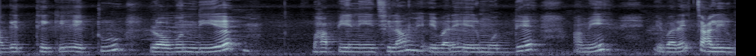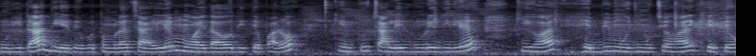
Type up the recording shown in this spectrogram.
আগের থেকে একটু লবণ দিয়ে ভাপিয়ে নিয়েছিলাম। এবারে এর মধ্যে আমি এবারে চালের গুঁড়িটা দিয়ে দেব। তোমরা চাইলে ময়দাও দিতে পারো, কিন্তু চালের গুঁড়ি দিলে কি হয়? হেভি মুচমুচে হয়, খেতেও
